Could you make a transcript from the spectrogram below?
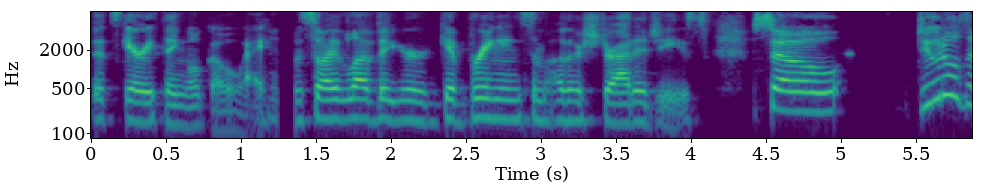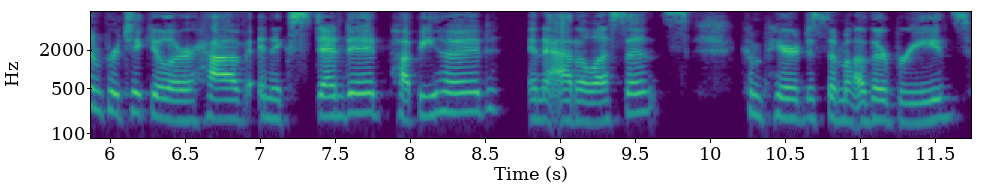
that scary thing will go away. So I love that you're bringing some other strategies. So Doodles in particular have an extended puppyhood and adolescence compared to some other breeds,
